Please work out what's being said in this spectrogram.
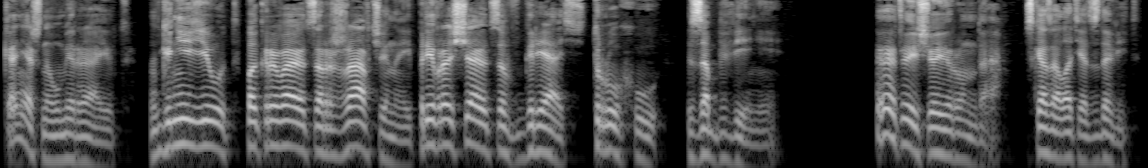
Конечно, умирают. Гниют, покрываются ржавчиной, превращаются в грязь, труху, забвение. «Это еще ерунда», — сказал отец Давид.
